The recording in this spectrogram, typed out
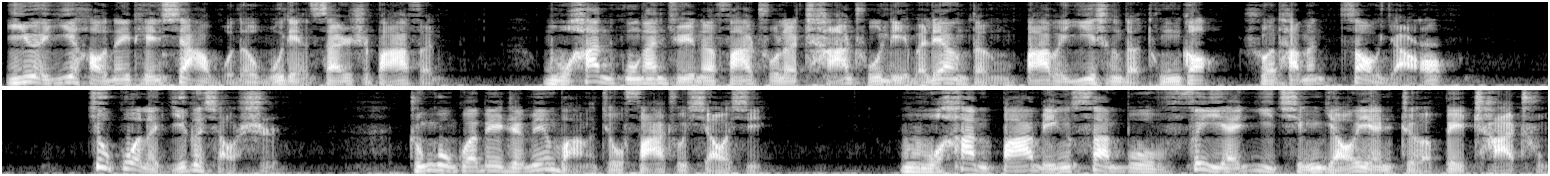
一月一号那天下午的五点三十八分，武汉公安局呢发出了查处李文亮等八位医生的通告，说他们造谣。就过了一个小时，中共官媒人民网就发出消息：武汉八名散布肺炎疫情谣言者被查处。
